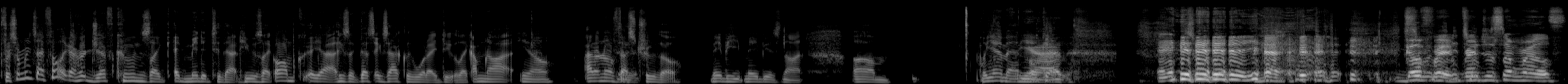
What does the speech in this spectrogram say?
For some reason, I felt like I heard Jeff Koons like admitted to that. He was like, "Oh, I'm yeah." He's like, "That's exactly what I do." Like, I'm not, you know, I don't know if that's true though. Maybe, maybe it's not. Um, but yeah, man. Yeah, Okay. yeah. Go So for it. Bridge is somewhere else.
